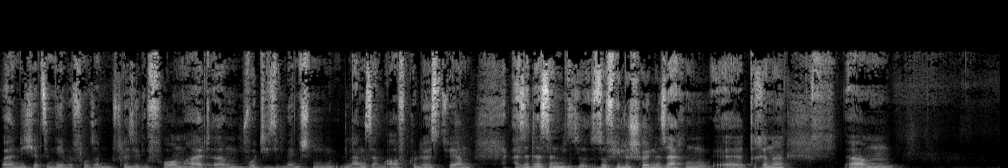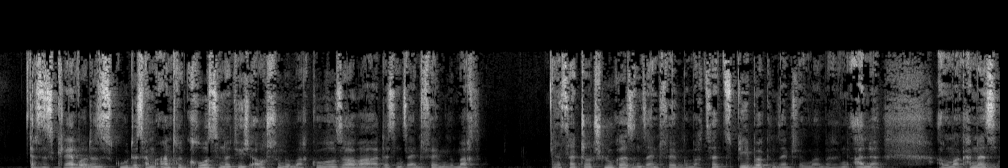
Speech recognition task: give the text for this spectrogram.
äh, nicht jetzt in Nebelform, sondern in flüssigen Form halt, ähm, wo diese Menschen langsam aufgelöst werden. Also das sind so, so viele schöne Sachen äh, drinne. Ähm, das ist clever, das ist gut. Das haben andere Große natürlich auch schon gemacht. Kurosawa hat das in seinen Filmen gemacht. Das hat George Lucas in seinen Filmen gemacht. Das hat Spielberg in seinen Filmen gemacht. Alle. Aber man kann das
